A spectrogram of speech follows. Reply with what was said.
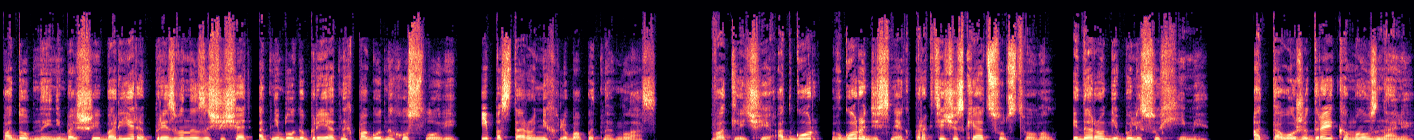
подобные небольшие барьеры призваны защищать от неблагоприятных погодных условий и посторонних любопытных глаз. В отличие от гор, в городе снег практически отсутствовал, и дороги были сухими. От того же Дрейка мы узнали,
